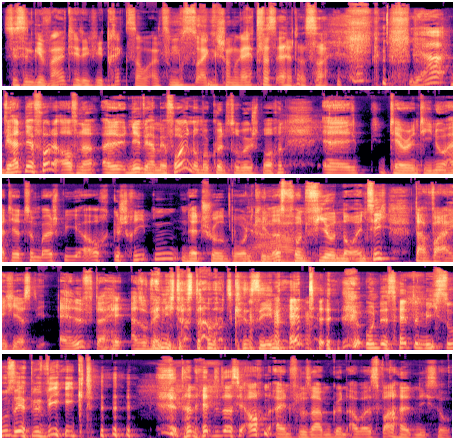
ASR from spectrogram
sie sind gewalttätig wie Drecksau, also musst du eigentlich schon etwas älter sein. Ja, wir hatten ja vor der Aufnahme, äh, nee, wir haben ja vorher noch mal kurz drüber gesprochen. Äh, Tarantino hat ja zum Beispiel ja auch geschrieben, Natural Born Ja. Killers von 94. Da war ich erst elf, da hätt, also wenn ich das damals gesehen hätte und es hätte mich so sehr bewegt, dann hätte das ja auch einen Einfluss haben können, aber es war halt nicht so.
